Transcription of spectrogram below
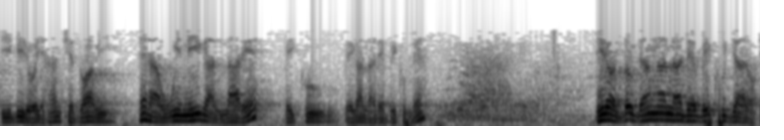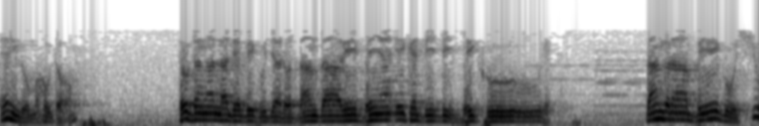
တည်ပြီးတော့ယဟန်ဖြစ်သွားပြီအဲ့ဒါဝိနည်းကလာတဲ့ဘိက္ခုဘယ်ကလာတဲ့ဘိက္ခုလဲဒီတော့သုတ်တန်ကလာတဲ့ဘိက္ခုကြတော့အဲ့ဒီလိုမဟုတ်တော့ သုတ်တန်ကလာတဲ့ဘိက္ခုကြတော့တန်တာရိဘယံဧကတိတိဘိက္ခုတဲ့တန္တရာဘေးကို ရှု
